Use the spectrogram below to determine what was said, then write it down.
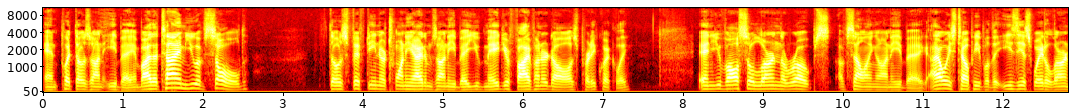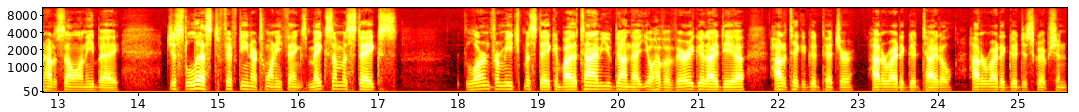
and put those on eBay. And by the time you have sold those 15 or 20 items on eBay, you've made your $500 pretty quickly and you've also learned the ropes of selling on eBay. I always tell people the easiest way to learn how to sell on eBay, just list 15 or 20 things, make some mistakes, learn from each mistake, and by the time you've done that, you'll have a very good idea how to take a good picture, how to write a good title, how to write a good description,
